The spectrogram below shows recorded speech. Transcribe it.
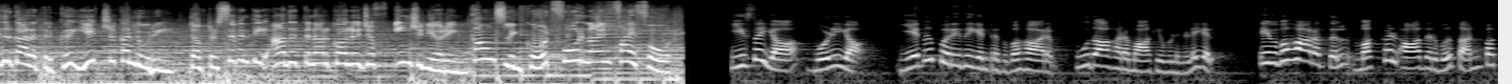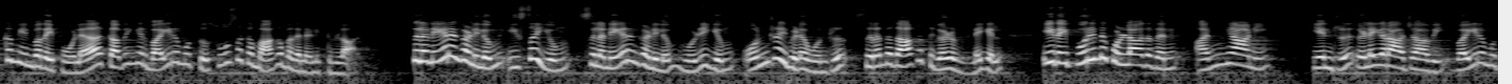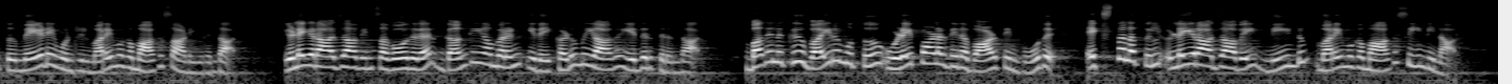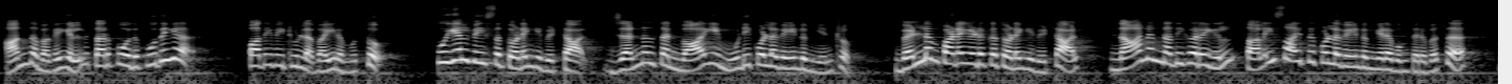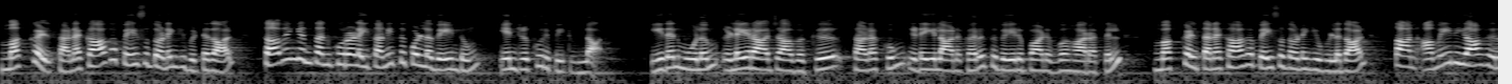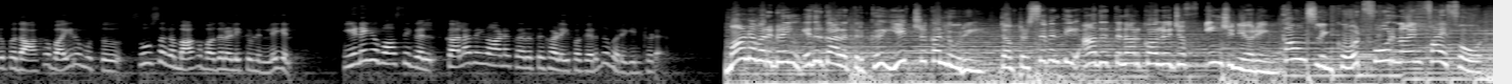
எதிர்காலத்திற்கு ஏற்ற கல்லூரி. Doctor Sivanthi Adithanar college of engineering counselling code four nine five four இசையா மொழியா எது பெரிது என்ற விவகாரம் பூதாகரமாகியுள்ள நிலையில் இவ்விவகாரத்தில் மக்கள் ஆதரவு தன் பக்கம் என்பதைப் போல கவிஞர் வைரமுத்து சூசகமாக பதிலளித்துள்ளார். சில நேரங்களிலும் இசையும் சில நேரங்களிலும் மொழியும் ஒன்றை விட ஒன்று சிறந்ததாக திகழும் நிலையில் இதை புரிந்து கொள்ளாததன் அஞ்ஞானி என்று இளையராஜாவி வைரமுத்து மேடை ஒன்றில் மறைமுகமாக சாடியிருந்தார். இளையராஜாவின் சகோதரர் கங்கை அமரன் இதை கடுமையாக எதிர்த்திருந்தார். பதிலுக்கு வைரமுத்து உழைப்பாளர் தின வாழ்த்தின் போது எக்ஸ்தலத்தில் இளையராஜாவை மீண்டும் மறைமுகமாக சீண்டினார். அந்த வகையில் தற்போது புதிய பதவிட்டுள்ள வைரமுத்து புயல் வீச தொடங்கிவிட்டால் ஜன்னல் தன் வாயை மூடிக்கொள்ள வேண்டும் என்றும் வெள்ளம் படையெடுக்க தொடங்கிவிட்டால் நாணல் நதிகரையில் தலை சாய்த்துக் கொள்ள வேண்டும் எனவும் தெரிவித்து மக்கள் தனக்காக பேச தொடங்கிவிட்டதால் கவிஞன் தன் குரலை தனித்துக் கொள்ள வேண்டும் என்று குறிப்பிட்டுள்ளார். இதன் மூலம் இளையராஜாவுக்கு தனக்கும் இடையிலான கருத்து வேறுபாடு விவகாரத்தில் மக்கள் தனக்காக பேச தொடங்கியுள்ளதால் தான் அமைதியாக இருப்பதாக வைரமுத்து சூசகமாக பதிலளித்துள்ள நிலையில் இணையவாசிகள் கலவையான கருத்துக்களை பகிர்ந்து வருகின்றனர். மாணவர்களின் எதிர்காலத்திற்கு ஏற்ற கல்லூரி. Doctor Sivanthi Adithanar college of engineering. Counselling code four nine five four.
